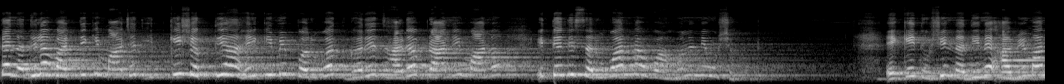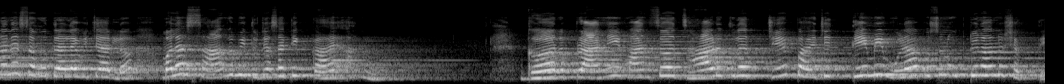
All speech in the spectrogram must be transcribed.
त्या नदीला वाटते की माझ्यात इतकी शक्ती आहे की मी पर्वत घरे झाडं प्राणी मानव इत्यादी सर्वांना वाहून नेऊ शकते. एके दिवशी नदीने अभिमानाने समुद्राला विचारलं मला सांग मी तुझ्यासाठी काय आणू? घर प्राणी माणसं झाड तुला जे पाहिजे ते मी मुळापासून उपटून आणू शकते.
